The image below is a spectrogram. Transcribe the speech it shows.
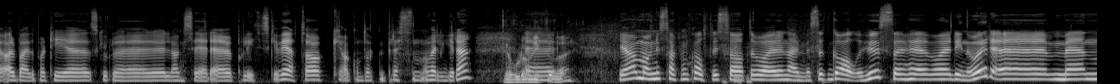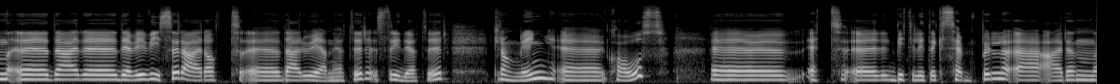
Arbeiderpartiet skulle lansere politiske vedtak, ha kontakt med pressen og velgere. Ja, Hvordan gikk det der? Ja, Magnus Takvam Kaltis sa at det var nærmest et galehus, det var dine ord. Eh, men eh, det, er, eh, det vi viser, er at det er uenigheter, stridigheter, krangling, kaos. Eh, et eh, bitte lite eksempel eh, er en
